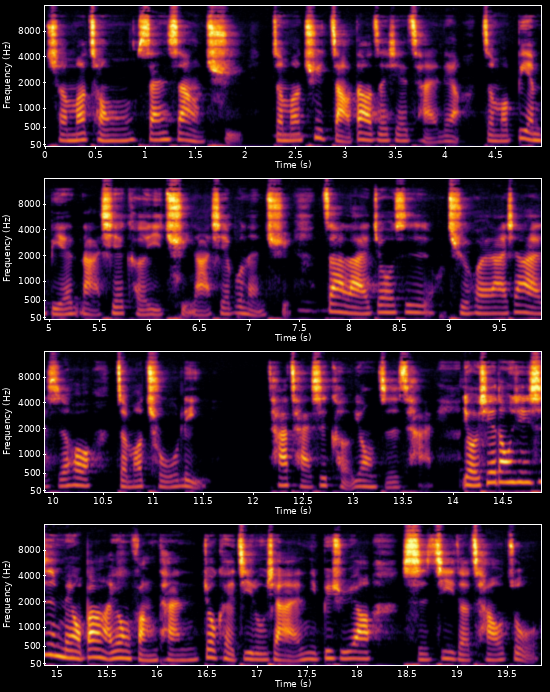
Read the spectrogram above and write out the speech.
什么从山上取。怎么去找到这些材料？怎么辨别哪些可以取，哪些不能取？再来就是取回来下来之后怎么处理，它才是可用之材。有些东西是没有办法用访谈就可以记录下来，你必须要实际的操作，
